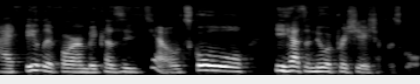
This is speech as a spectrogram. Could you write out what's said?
I feel it for him because he's, you know, school he has a new appreciation for school.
